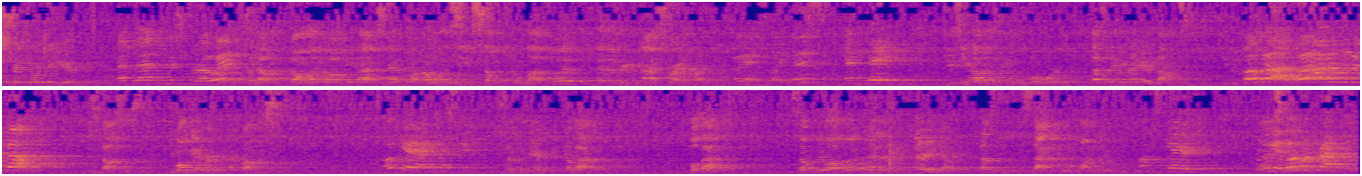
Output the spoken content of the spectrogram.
straight towards your ear. And then just throw it. So no, don't let go of the axe yet, but I want to see you stump your left foot and then bring your axe right in front of you. Okay, so like this and bang. Do you see how that's going to move forward? That's getting ready to bounce. Oh god, what happens if it bounces? Just bounces. You won't get hurt, I promise. Okay, I trust you. So from here, go back, pull back, stump your left foot, and there you go. That's exactly what we want to do. I'm scared. Okay, one more practice.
